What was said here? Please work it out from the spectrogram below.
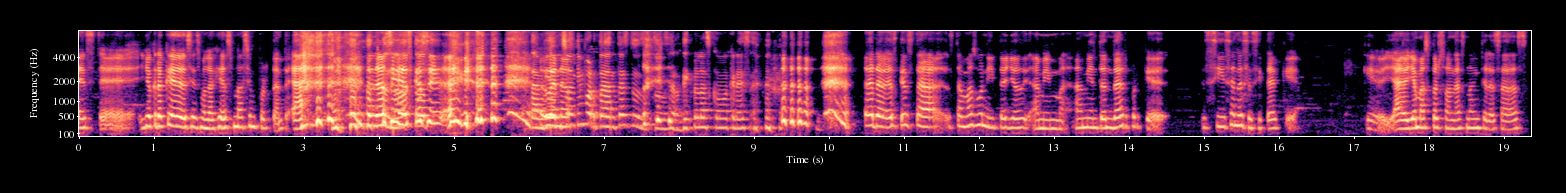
Este, yo creo que sismología es más importante. Ah, no, sí, no, es que sí. También bueno. son importantes tus, tus artículos, ¿cómo crees? Pero es que está, está más bonito, yo a mi, a mi entender, porque sí se necesita que, que haya más personas no interesadas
